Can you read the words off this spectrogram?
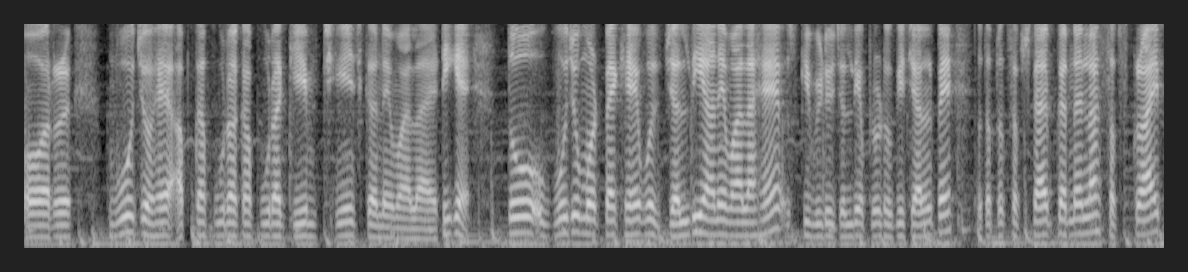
और वो जो है आपका पूरा का पूरा गेम चेंज करने वाला है, ठीक है? तो वो जो मोड पैक है वो जल्दी आने वाला है। उसकी वीडियो जल्दी अपलोड होगी चैनल पे। तो तब तक सब्सक्राइब करने ला सब्सक्राइब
